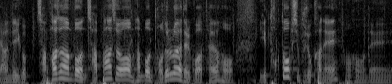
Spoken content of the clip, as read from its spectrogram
야 근데 이거 자파점 한번 자파점 한번 더 들러야 될 것 같아요. 어, 이게 턱도 없이 부족하네. 어허 네.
